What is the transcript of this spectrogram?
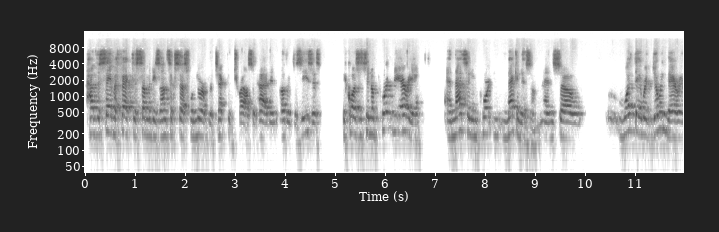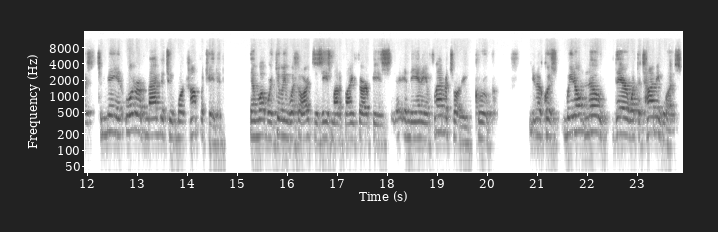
have the same effect as some of these unsuccessful neuroprotective trials have had in other diseases, because it's an important area and that's an important mechanism. And so what they were doing there is, to me, an order of magnitude more complicated than what we're doing with our disease modifying therapies in the anti inflammatory group. You know, because we don't know there what the timing was.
